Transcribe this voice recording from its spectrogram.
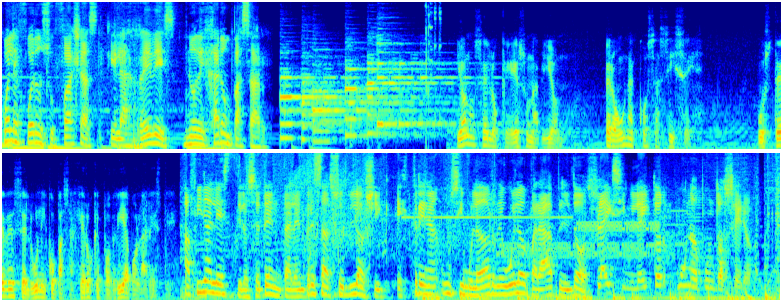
¿Cuáles fueron sus fallas que las redes no dejaron pasar? Yo no sé lo que es un avión, pero una cosa sí sé. Usted es el único pasajero que podría volar este. A finales de los 70, la empresa Sublogic estrena un simulador de vuelo para Apple II, Flight Simulator 1.0.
